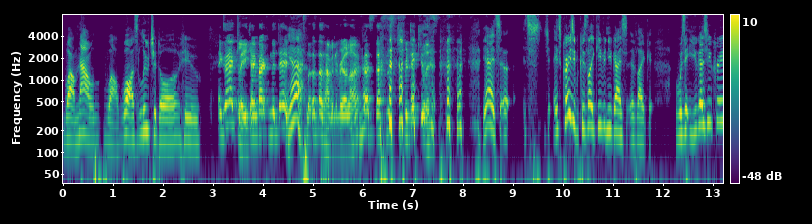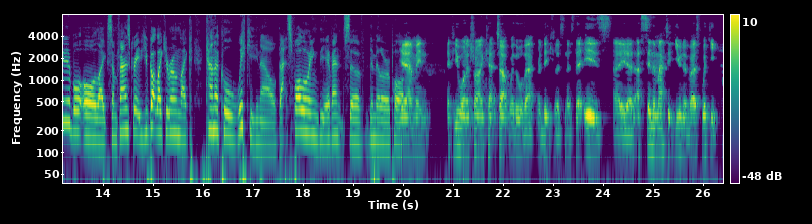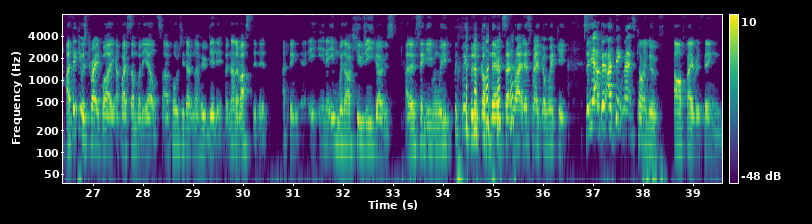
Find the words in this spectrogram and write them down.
Well, now, well, was luchador who exactly. He came back from the dead. Yeah. That's not, that doesn't happen in real life. No. That's, that's just ridiculous. yeah, it's uh, it's it's crazy because like even you guys have like was it you guys who created it or, or like some fans created you've got like your own like canonical wiki now that's following the events of the Miller Report. Yeah, I mean, if you want to try and catch up with all that ridiculousness, there is a, a cinematic universe wiki. I think it was created by by somebody else. I unfortunately don't know who did it, but none of us did it. I think you know, even with our huge egos, I don't think even we we would have gone there and said, right, let's make a wiki. So yeah, but I think that's kind of our favourite thing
